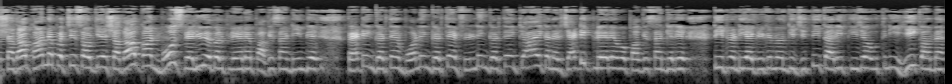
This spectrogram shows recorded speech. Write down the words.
शादाब खान ने 25 आउट किए Shadab Khan most valuable player है पाकिस्तान टीम के। बैटिंग करते हैं बॉलिंग करते हैं फील्डिंग करते हैं। क्या एक एनर्जेटिक प्लेयर है वो पाकिस्तान के लिए। टी ट्वेंटी आई क्रिकेट में उनकी जितनी तारीफ़ की जाए, उतनी ही कम है।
